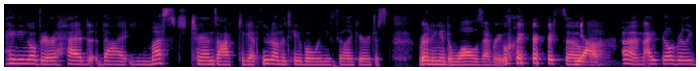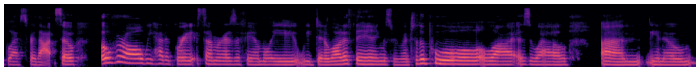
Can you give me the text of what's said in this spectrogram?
hanging over your head that you must transact to get food on the table when you feel like you're just running into walls everywhere. so yeah. um, I feel really blessed for that. So overall, we had a great summer as a family. We did a lot of things. We went to the pool a lot as well. Um, you know,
